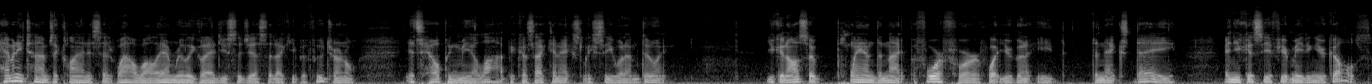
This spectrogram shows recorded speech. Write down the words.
how many times a client has said, Wow, well, I'm really glad you suggested I keep a food journal it's helping me a lot because I can actually see what I'm doing. You can also plan the night before for what you're going to eat the next day, and you can see if you're meeting your goals.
